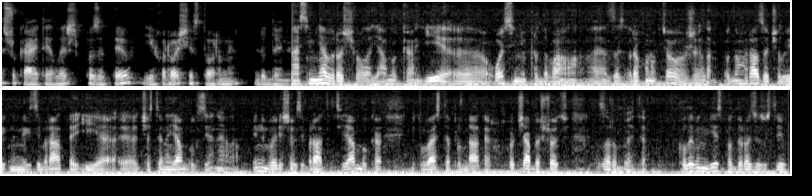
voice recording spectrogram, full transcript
е, шукайте лише позитив і хороші сторони людини. Наша сім'я вирощувала яблука і е, осінню продавала. Е, за рахунок цього жила. Одного разу чоловік не міг зібрати, і е, частина яблук зігнила. Він вирішив зібрати ці яблука і повезти продати, хоча б щось заробити. Коли він віз, по дорозі зустрів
